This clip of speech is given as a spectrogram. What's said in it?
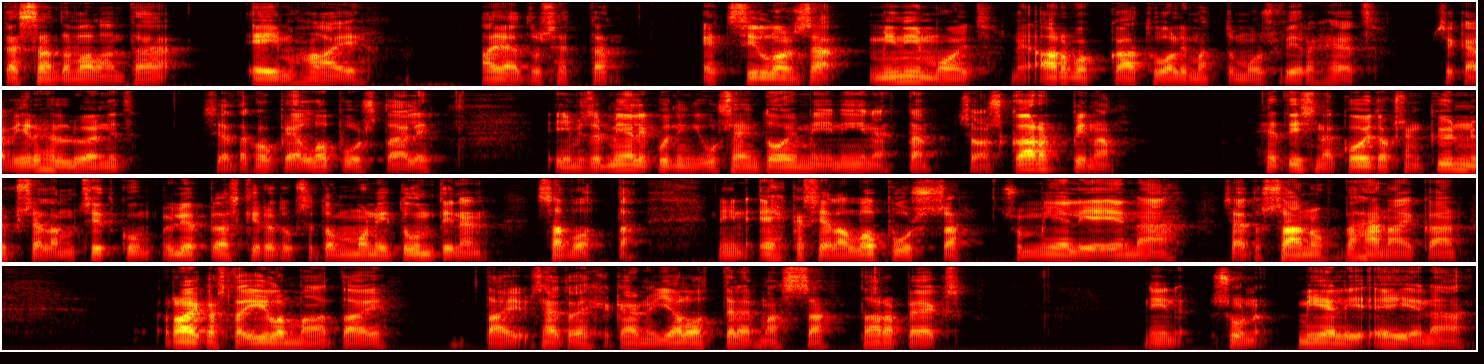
Tässä on tavallaan tämä aim high ajatus, että, että silloin sä minimoit ne arvokkaat huolimattomuusvirheet sekä virhelyönnit sieltä kokeen lopusta, eli ihmisen mieli kuitenkin usein toimii niin, että se on skarppina heti siinä koitoksen kynnyksellä, mutta sitten kun ylioppilaskirjoitukset on monituntinen savotta, niin ehkä siellä lopussa sun mieli ei enää, sä et ole saanut vähän aikaan raikasta ilmaa tai, tai sä et ole ehkä käynyt jalottelemassa tarpeeksi, niin sun mieli ei enää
